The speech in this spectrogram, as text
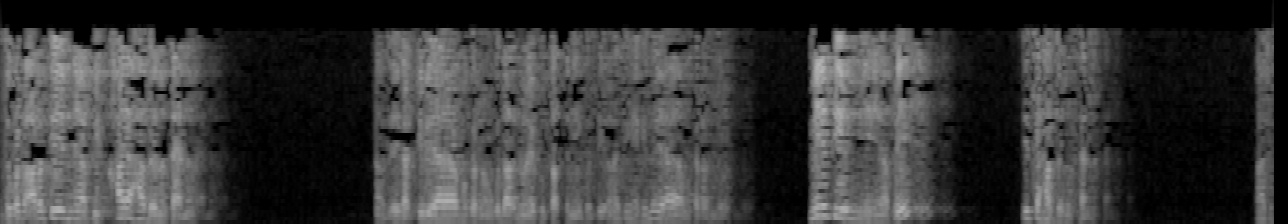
එතකොට අර තියෙන්නේ අපි කය හදන තැන. ඒ කට්ටිය ව්‍යායාම කරනවා. මොකද නොයෙකුත් අසනීප තියෙනවා. ඉතින් ඒකෙන්ද ව්‍යායාම කරන්න ඕනේ. මේ තියෙන්නේ අපේ හිත හදන තැන. හරි.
